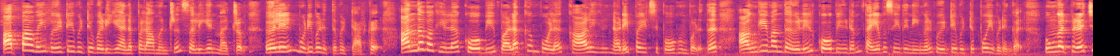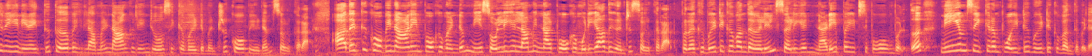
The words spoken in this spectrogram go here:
அப்பாவை வீட்டை விட்டு வெளியே அனுப்பலாம் என்று செலியன் மற்றும் எழில் முடிவெடுத்து விட்டார்கள். அந்த வகையில் கோபி வழக்கம் போல காலையில் நடைப்பயிற்சி போகும் பொழுது அங்கே வந்த எழில் கோபியிடம் தயவு செய்து நீங்கள் வீட்டை விட்டு போய்விடுங்கள். உங்கள் பிரச்சனையை நினைத்து தேவையில்லாமல் நாங்களே யோசிக்க வேண்டும் என்று கோபியிடம் சொல்கிறார். அதற்கு கோபி நானே போக வேண்டும். நீ சொல்லியெல்லாம் என்னால் போக முடியாது என்று சொல்கிறார். பிறகு வீட்டுக்கு வந்த எழில் செழியன் நடைப்பயிற்சி போகும் பொழுது நீயும் சீக்கிரம் சீக்கிரம் போயிட்டு வீட்டுக்கு வந்துவிடு.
